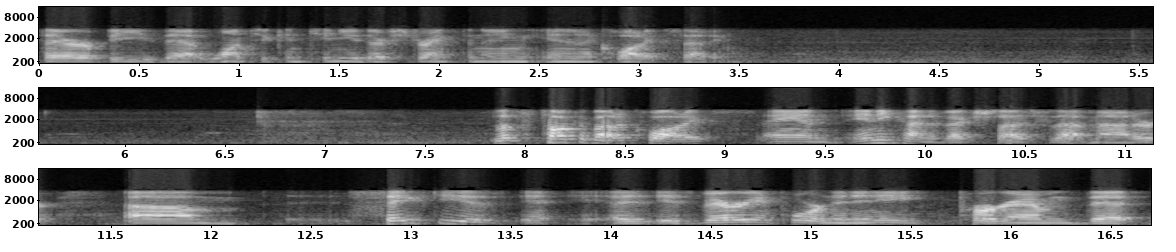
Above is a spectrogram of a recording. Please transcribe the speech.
therapy that want to continue their strengthening in an aquatic setting. Let's talk about aquatics and any kind of exercise for that matter. Um, safety is is very important in any program that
